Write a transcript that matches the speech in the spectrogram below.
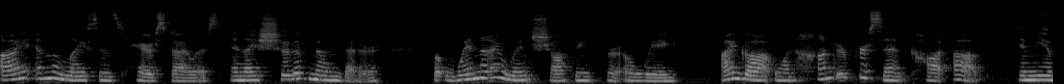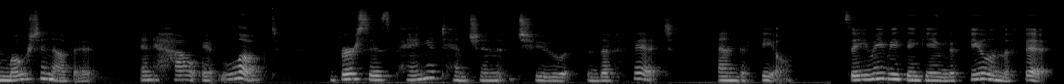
I am a licensed hairstylist and I should have known better, but when I went shopping for a wig, I got 100% caught up in the emotion of it and how it looked versus paying attention to the fit and the feel. So you may be thinking, the feel and the fit,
